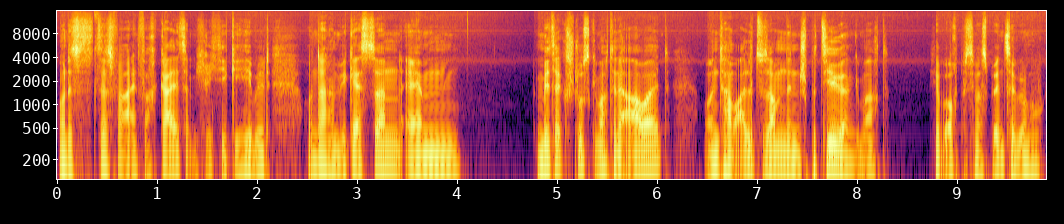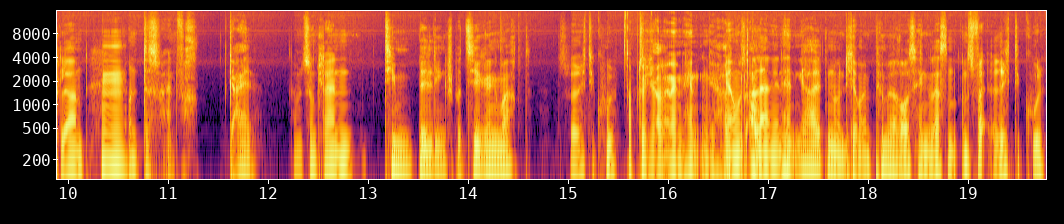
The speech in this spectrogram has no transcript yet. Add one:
Und das, das war einfach geil. Es hat mich richtig gehebelt. Und dann haben wir gestern ähm, mittags Schluss gemacht in der Arbeit und haben alle zusammen einen Spaziergang gemacht. Ich habe auch ein bisschen was bei Instagram hochgeladen. Hm. Und das war einfach geil. Wir haben so einen kleinen Teambuilding-Spaziergang gemacht. Das war richtig cool. Habt ihr euch alle an den Händen gehalten? Wir haben uns alle an den Händen gehalten und ich habe meinen Pimmel raushängen lassen. Und es war richtig cool.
